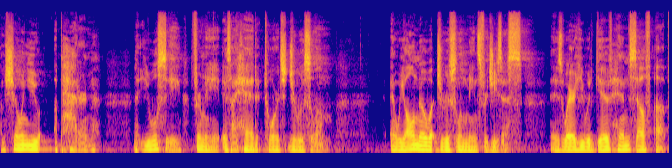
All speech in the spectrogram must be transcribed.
I'm showing you a pattern that you will see for me as I head towards Jerusalem. And we all know what Jerusalem means for Jesus. It is where he would give himself up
